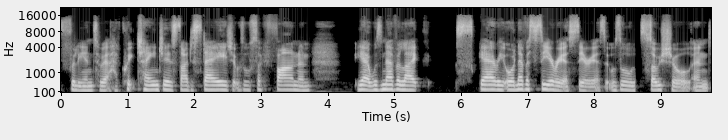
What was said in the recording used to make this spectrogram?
fully into it, had quick changes, side of stage. It was all so fun. And yeah, it was never like scary or never serious serious. It was all social and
